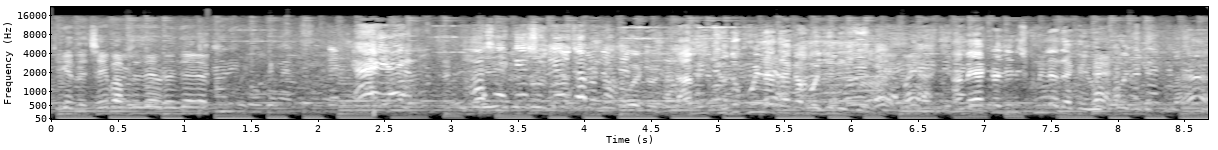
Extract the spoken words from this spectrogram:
ঠিক আছে সে ভাবছে যে যাবে। আমি শুধু খুললে দেখাবো ওই আমি একটা জিনিস খুললে দেখাই ওই- ওই জিনিসগুলো হ্যাঁ।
